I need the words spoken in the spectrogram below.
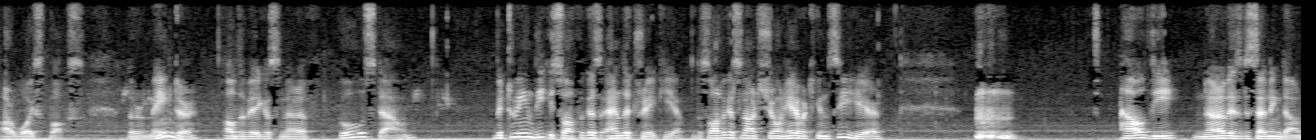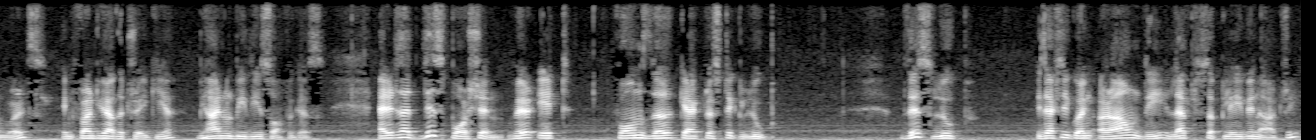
or voice box. The remainder of the vagus nerve goes down between the esophagus and the trachea. The esophagus is not shown here, but you can see here how the nerve is descending downwards. In front you have the trachea, behind will be the esophagus. And it is at this portion where it forms the characteristic loop. This loop is actually going around the left subclavian artery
